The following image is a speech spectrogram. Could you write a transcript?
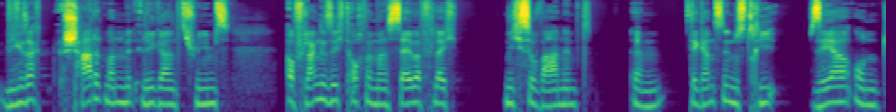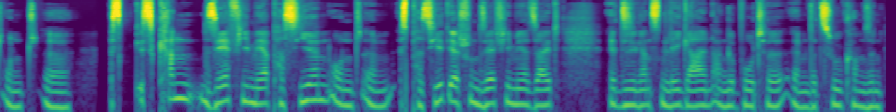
wie gesagt, schadet man mit illegalen Streams auf lange Sicht, auch wenn man es selber vielleicht nicht so wahrnimmt, ähm, der ganzen Industrie sehr und, und äh, es, es kann sehr viel mehr passieren und ähm, es passiert ja schon sehr viel mehr, seit äh, diese ganzen legalen Angebote ähm, dazugekommen sind.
